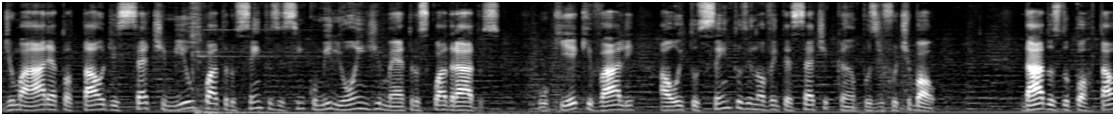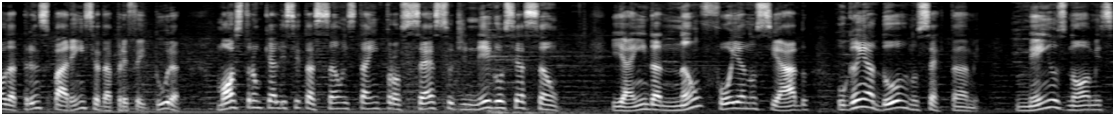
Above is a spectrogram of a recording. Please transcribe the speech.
de uma área total de 7.405 milhões de metros quadrados, o que equivale a 897 campos de futebol. Dados do portal da Transparência da Prefeitura mostram que a licitação está em processo de negociação e ainda não foi anunciado o ganhador no certame, nem os nomes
